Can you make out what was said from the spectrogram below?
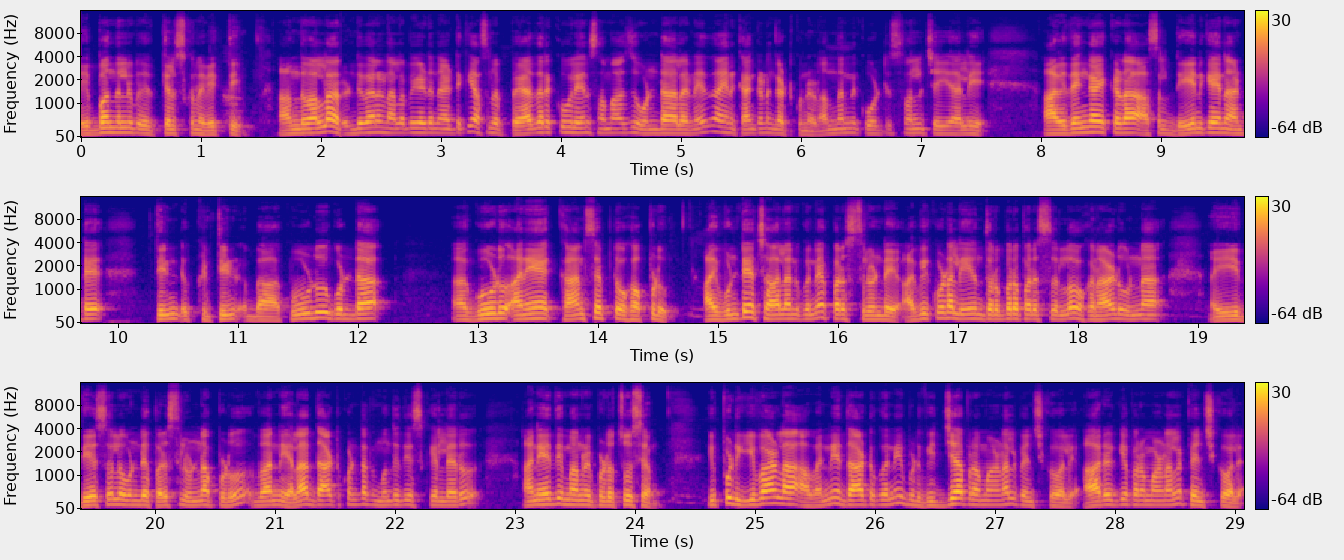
ఇబ్బందులను తెలుసుకున్న వ్యక్తి. అందువల్ల రెండు వేల నలభై ఏడు నాటికి అసలు పేదరికం లేని సమాజం ఉండాలనేది ఆయన కంకణం కట్టుకున్నాడు. అందరినీ కోటీశ్వరులను చేయాలి. ఆ విధంగా ఇక్కడ అసలు దేనికైనా అంటే తిండి బా- కూడు గుడ్డ గూడు అనే కాన్సెప్ట్ ఒకప్పుడు. అవి ఉంటే చాలనుకునే పరిస్థితులు ఉండేవి అవి కూడా లేని దుర్భర పరిస్థితుల్లో ఒకనాడు ఉన్న ఈ దేశంలో ఉండే పరిస్థితులు ఉన్నప్పుడు దాన్ని ఎలా దాటుకుంటారు ముందు తీసుకెళ్ళారు అనేది మనం ఇప్పుడు చూసాం. ఇప్పుడు ఇవాళ అవన్నీ దాటుకొని ఇప్పుడు విద్యా ప్రమాణాలు పెంచుకోవాలి. ఆరోగ్య ప్రమాణాలు పెంచుకోవాలి.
